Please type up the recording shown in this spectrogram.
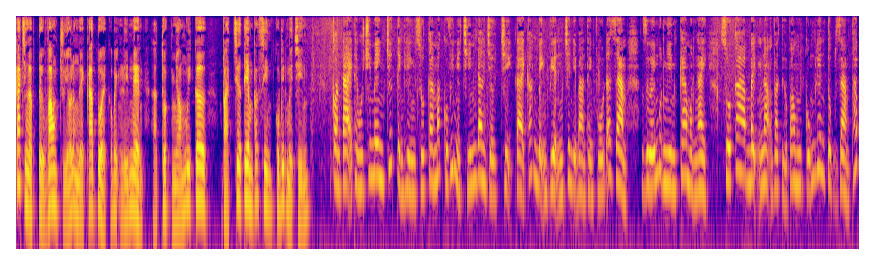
Các trường hợp tử vong chủ yếu là người cao tuổi có bệnh lý nền à, thuộc nhóm nguy cơ và chưa tiêm vaccine COVID-19. Còn tại thành phố Hồ Chí Minh, trước tình hình số ca mắc COVID-19 đang điều trị tại các bệnh viện trên địa bàn thành phố đã giảm dưới 1.000 ca một ngày, số ca bệnh nặng và tử vong cũng liên tục giảm thấp.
